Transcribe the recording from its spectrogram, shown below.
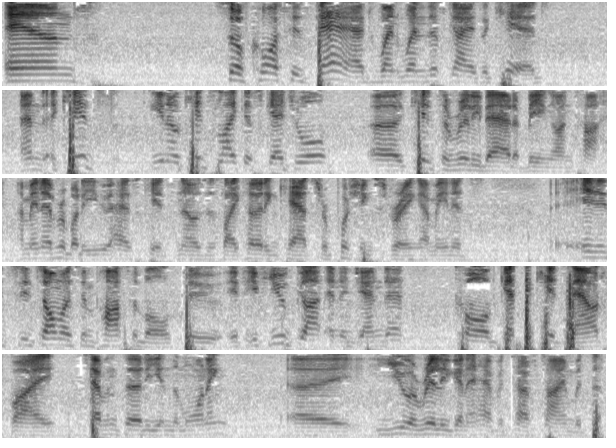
And so, of course, his dad, when, when this guy is a kid, and kids, you know, kids like a schedule. Uh, kids are really bad at being on time. I mean, everybody who has kids knows it's like herding cats or pushing string. I mean, it's it's it's almost impossible to if if you've got an agenda called get the kids out by 7:30 in the morning, uh, you are really going to have a tough time with them,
